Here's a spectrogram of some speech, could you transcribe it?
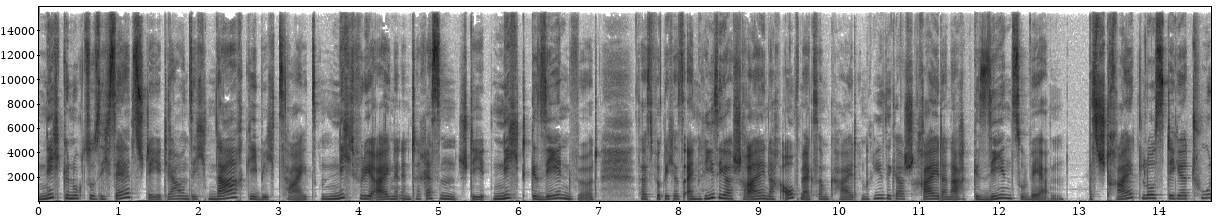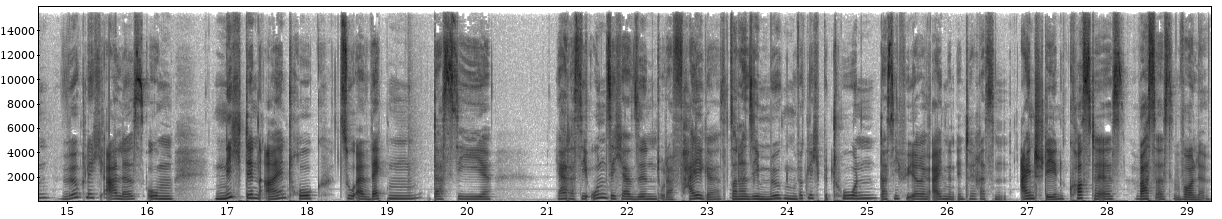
nicht genug zu sich selbst steht, ja, und sich nachgiebig zeigt und nicht für die eigenen Interessen steht, nicht gesehen wird. Das heißt wirklich, es ist ein riesiger Schrei nach Aufmerksamkeit, ein riesiger Schrei danach gesehen zu werden. Das Streitlustige tun wirklich alles, um nicht den Eindruck zu erwecken, dass sie ja, dass sie unsicher sind oder feige, sondern sie mögen wirklich betonen, dass sie für ihre eigenen Interessen einstehen, koste es, was es wolle.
